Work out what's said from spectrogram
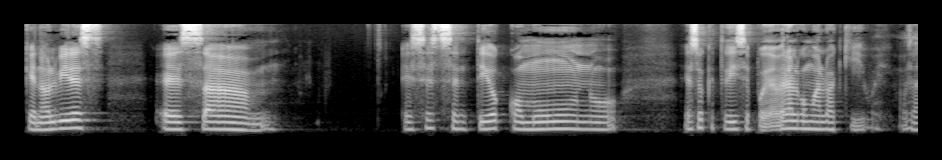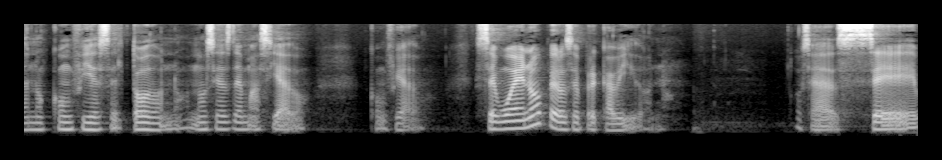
que no olvides esa, ese sentido común o eso que te dice, puede haber algo malo aquí, güey. O sea, no confíes del todo, ¿no? No seas demasiado confiado. Sé bueno, pero sé precavido, ¿no? O sea, sé,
